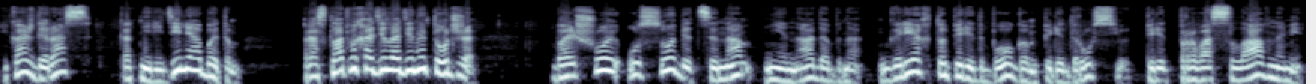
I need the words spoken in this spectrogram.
И каждый раз, как не рядили об этом, расклад выходил один и тот же — Большой усобицы нам не надобно. Грех то перед Богом, перед Русью, перед православными.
